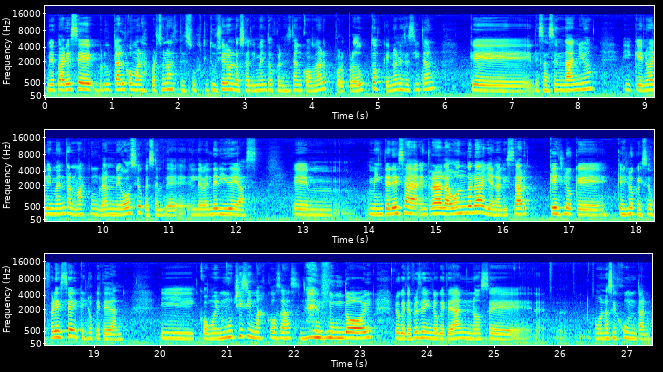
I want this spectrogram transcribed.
me parece brutal cómo las personas le sustituyeron los alimentos que necesitan comer por productos que no necesitan, que les hacen daño y que no alimentan más que un gran negocio, que es el de, el de vender ideas. Em, me interesa entrar a la góndola y analizar qué es, lo que, qué es lo que se ofrece y qué es lo que te dan. Y como en muchísimas cosas del mundo hoy, lo que te ofrecen y lo que te dan no se, como no se juntan.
